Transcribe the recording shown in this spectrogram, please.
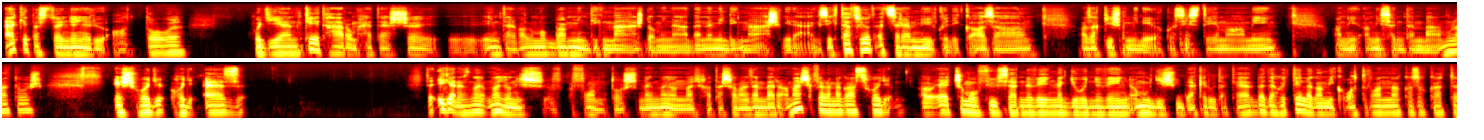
elképesztően gyönyörű attól, hogy ilyen két-három hetes intervallumokban mindig más dominál benne, mindig más virágzik. Tehát, hogy ott egyszerűen működik az a, az a kis mini ökoszisztéma, ami, ami, ami szerintem bámulatos, és hogy, hogy ez, de igen, ez nagyon is fontos, meg nagyon nagy hatása van az emberre. A másik fele meg az, hogy egy csomó fűszernövény, meg gyógynövény amúgy is bekerült a kertbe, de hogy tényleg amik ott vannak, azokat,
